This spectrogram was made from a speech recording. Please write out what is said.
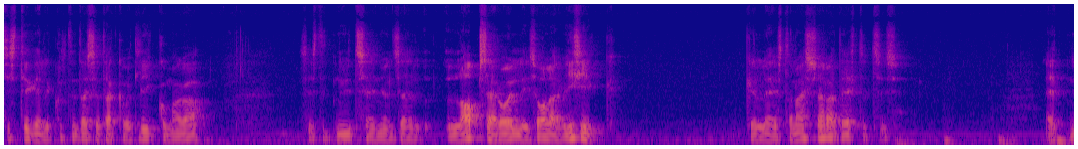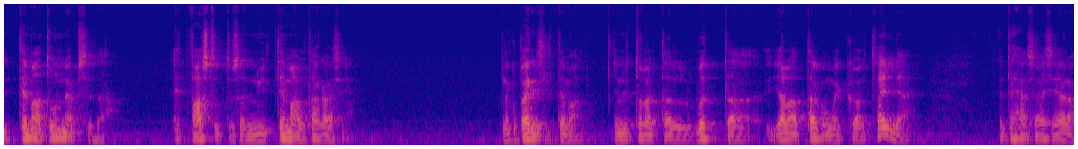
siis tegelikult need asjad hakkavad liikuma ka. sest et nüüd see nii-öelda see lapse rollis olev isik, kelle eest on asju ära tehtud siis. et nüüd tema tunneb seda, et vastutus on nüüd temal tagasi nagu päriselt temal ja nüüd tuleb tal võtta jalad tagumiku alt välja ja teha see asi ära.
